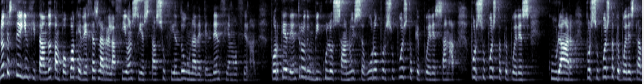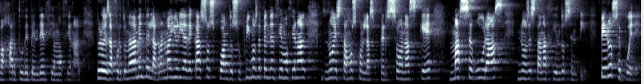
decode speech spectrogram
No te estoy incitando tampoco a que dejes la relación si estás sufriendo una dependencia emocional, porque dentro de un vínculo sano y seguro, por supuesto que puedes sanar, por supuesto que puedes curar, por supuesto que puedes trabajar tu dependencia emocional, pero desafortunadamente en la gran mayoría de casos cuando sufrimos dependencia emocional no estamos con las personas que más seguras nos están haciendo sentir. Pero se puede.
